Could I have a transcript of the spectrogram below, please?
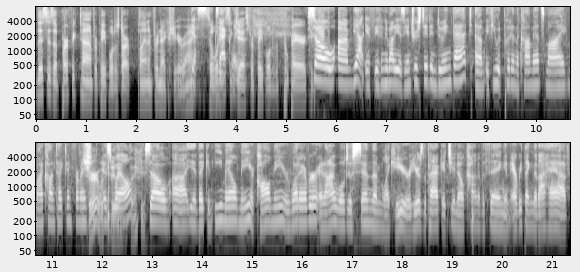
this is a perfect time for people to start planning for next year, right? Yes, So, what exactly. do you suggest for people to prepare to? So um, yeah, if, if anybody is interested in doing that, um, if you would put in the comments my my contact information Sure, we as do that. well. Thank you. So uh, yeah, they can email me or call me or whatever, and I will just send them like here, here's the package, you know, kind of a thing, and everything that I have,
